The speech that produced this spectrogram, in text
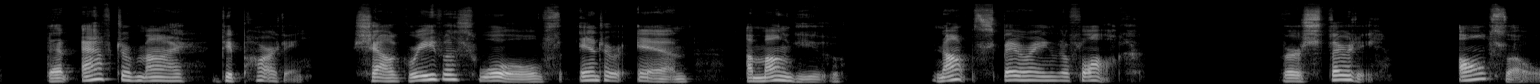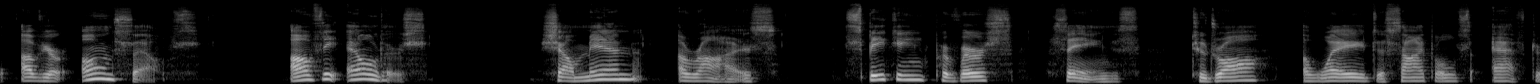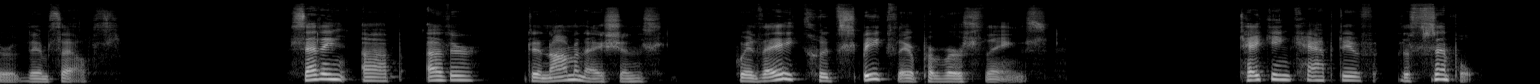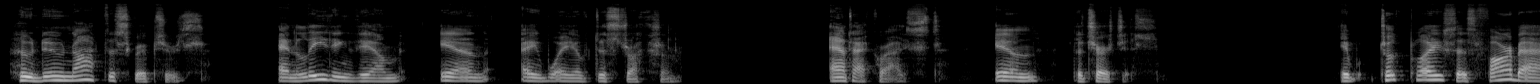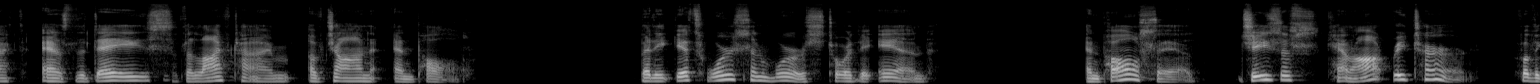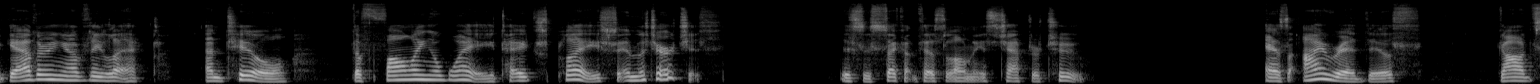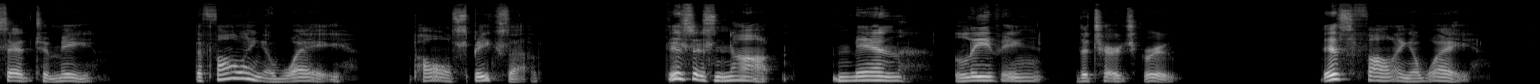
that after my departing shall grievous wolves enter in among you, not sparing the flock. Verse 30 Also of your own selves, of the elders, shall men arise, speaking perverse things to draw away disciples after themselves, setting up other denominations where they could speak their perverse things, taking captive the simple who knew not the Scriptures, and leading them in a way of destruction. Antichrist in the churches. It took place as far back as the days, the lifetime of John and Paul. But it gets worse and worse toward the end. And Paul said, Jesus cannot return for the gathering of the elect until the falling away takes place in the churches. This is 2 Thessalonians chapter 2. As I read this, God said to me, The falling away Paul speaks of, this is not men leaving the church group. This falling away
